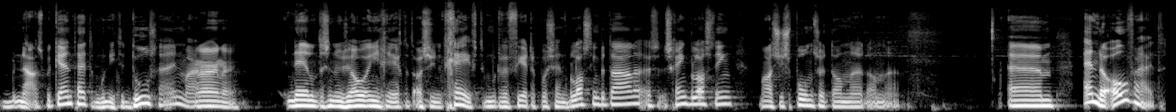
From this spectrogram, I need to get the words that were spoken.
naast bekendheid. Dat moet niet het doel zijn, maar nee, nee. Nederland is nu zo ingericht dat als je het geeft, moeten we 40% belasting betalen, schenkbelasting. Maar als je sponsort, dan. Uh, dan uh, um, en de overheid.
